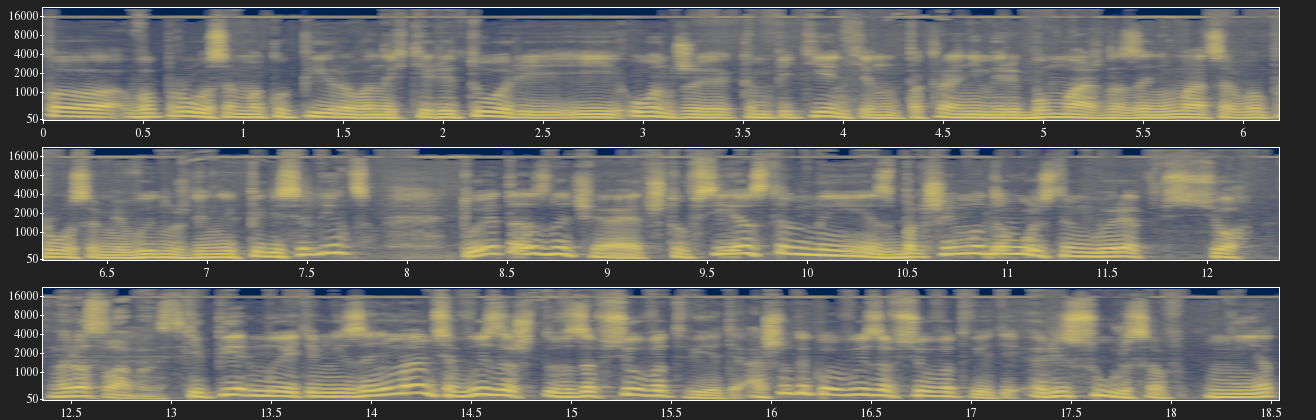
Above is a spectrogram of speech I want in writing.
по вопросам оккупированных территорий, и он же компетентен, по крайней мере, бумажно заниматься вопросами вынужденных переселенцев, то это означает, что все остальные с большим удовольствием говорят, все, Ми розслабилися. Теперь мы этим не занимаемся, вы за, за все в ответе. А что такое вы за все в ответе? Ресурсов нет,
